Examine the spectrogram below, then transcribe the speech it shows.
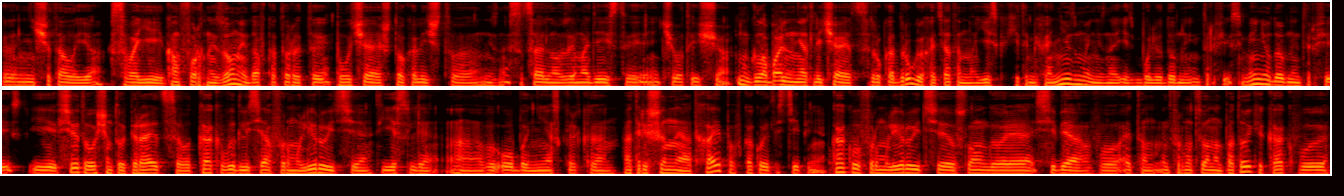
не считал ее своей комфортной зоной, да, в которой ты получаешь то количество, не знаю, социального взаимодействия и чего-то еще, ну, глобально не отличается друг от друга, хотя там ну, есть какие-то механизмы, не знаю, есть более удобный интерфейс менее удобный интерфейс. И все это, в общем-то, упирается, вот как вы для себя формулируете, если а, вы оба несколько отрешены от хайпа в какой-то степени, как вы формулируете, условно говоря, себя в этом информационном информационном потоке, как вы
